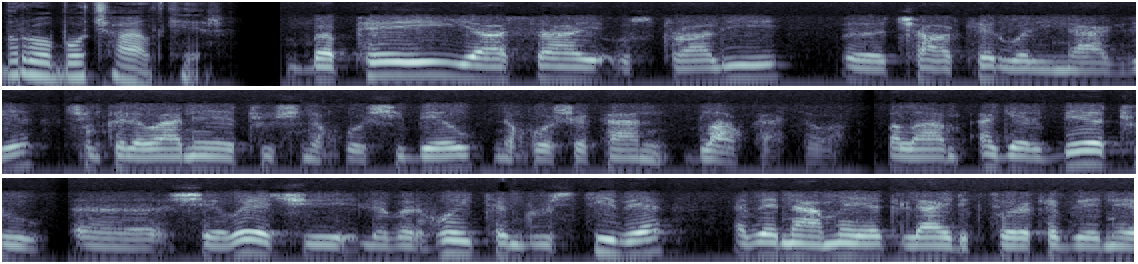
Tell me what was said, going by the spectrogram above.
بڕۆ بۆ چایڵد کێر؟ بە پێی یاسای ئوسترالی چاڵد کێر وەری ناگرێ چونکە لەوانەیە تووشی نەخۆشی بێ و نەخۆشەکان بڵاو کاتەوە بەڵام ئەگەر بێت و شێوەیەکی لەبەر هۆی تەندروستی بێ ئەبێ نامەیەک لای دکتۆرەکە بێنێ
